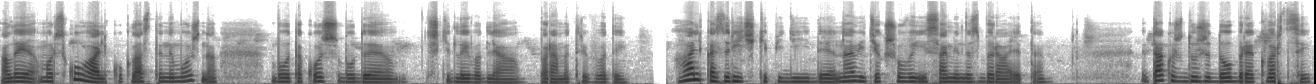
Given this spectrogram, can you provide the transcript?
Але морську гальку класти не можна, бо також буде шкідливо для параметрів води. Галька з річки підійде, навіть якщо ви її самі не збираєте. Також дуже добре кварцит.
